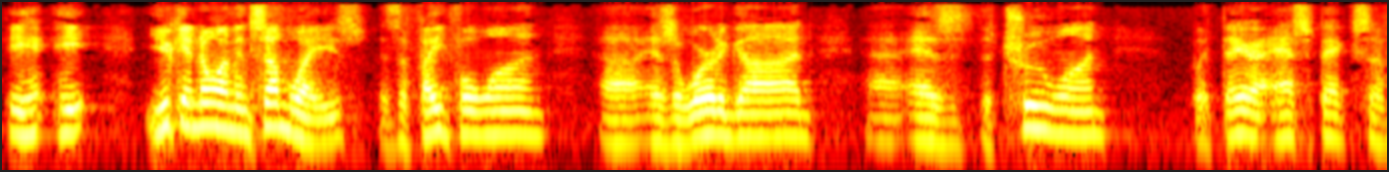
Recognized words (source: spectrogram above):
He, he, you can know him in some ways as a faithful one, uh, as a Word of God, uh, as the true one, but there are aspects of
